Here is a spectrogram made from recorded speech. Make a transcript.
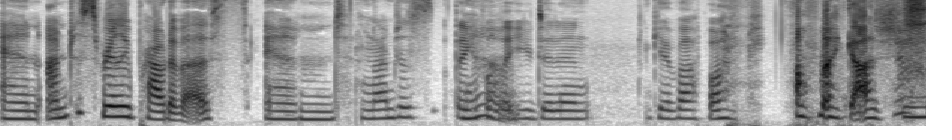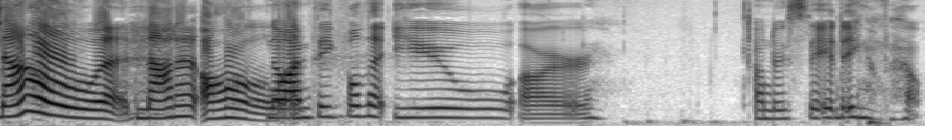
And I'm just really proud of us. And And I'm just thankful Yeah. that you didn't give up on me. oh my gosh, no, not at all. No, I'm thankful that you are understanding about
